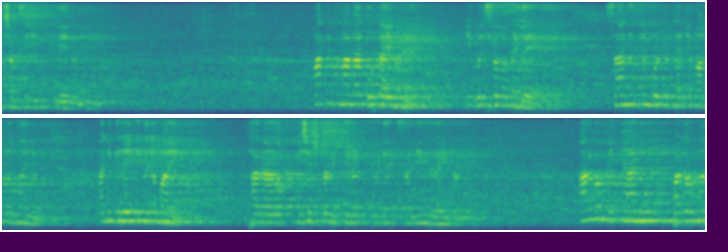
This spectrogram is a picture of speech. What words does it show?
ആശംസയും നേരുന്നു. ഫാത്തിമ മാതാ കൂട്ടായ്മയുടെ ഈ ഉത്സവമേളയെ സാന്നിധ്യം കൊണ്ട് ധന്യമാക്കുന്നതിനും അനുഗ്രഹിക്കുന്നതിനുമായി ധാരാളം വിശിഷ്ട വ്യക്തികൾ ഇവിടെ സന്നിഹിതരായിട്ടുണ്ട്. അറിവും വിജ്ഞാനവും പകർന്നു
